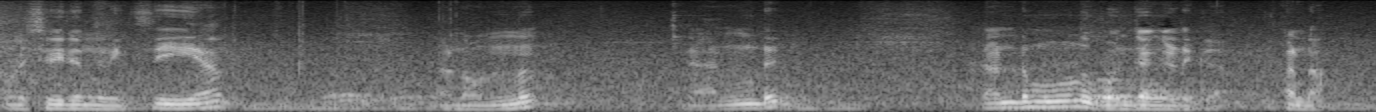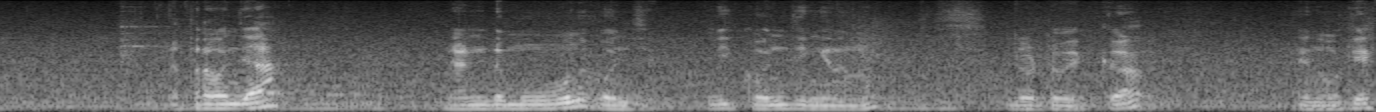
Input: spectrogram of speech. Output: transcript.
പുളിശ്ശേരി ഒന്ന് മിക്സ് ചെയ്യാം അതാണ് ഒന്ന് രണ്ട് രണ്ട് മൂന്ന് കൊഞ്ചങ്ങ് എടുക്കുക. കണ്ടോ? എത്ര കൊഞ്ചാ? രണ്ട് മൂന്ന് കൊഞ്ച്. ഈ കൊഞ്ച് ഇങ്ങനെ ഒന്ന് ഇതിലോട്ട് വെക്കുക. ഇത് നോക്കിയേ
